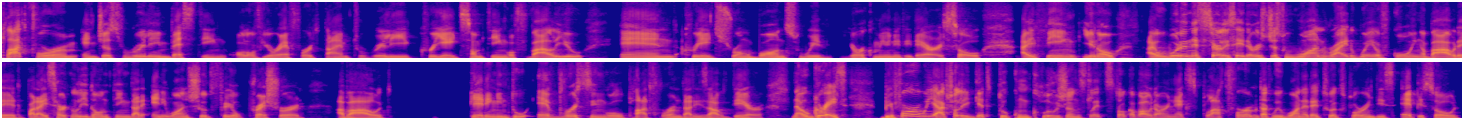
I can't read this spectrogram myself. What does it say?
platform and just really investing all of your effort, time to really create something of value and create strong bonds with your community there. So I think, you know, I wouldn't necessarily say there is just one right way of going about it, but I certainly don't think that anyone should feel pressured about getting into every single platform that is out there. Now, Grace, before we actually get to conclusions, let's talk about our next platform that we wanted to explore in this episode,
